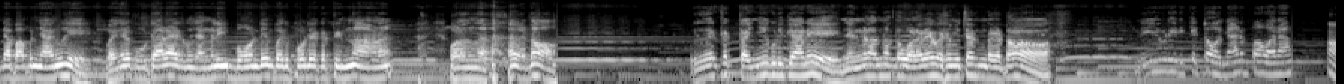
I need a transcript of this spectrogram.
എന്റെ പാപ്പൻ ഞാനുവേ ഭയങ്കര കൂട്ടുകാരായിരുന്നു. ഞങ്ങൾ ഈ ബോണ്ടയും പരിപ്പോടയും ഒക്കെ തിന്നാണ് വളർന്നത് കേട്ടോ? ഒരു നേരത്തെ കഞ്ഞി കുടിക്കാനേ ഞങ്ങൾ അന്നൊക്കെ വളരെ വിഷമിച്ചിട്ടുണ്ട് കേട്ടോ. നീ ഇവിടെ ഇരിക്കട്ടോ ഞാനിപ്പോ വരാം. ആ.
